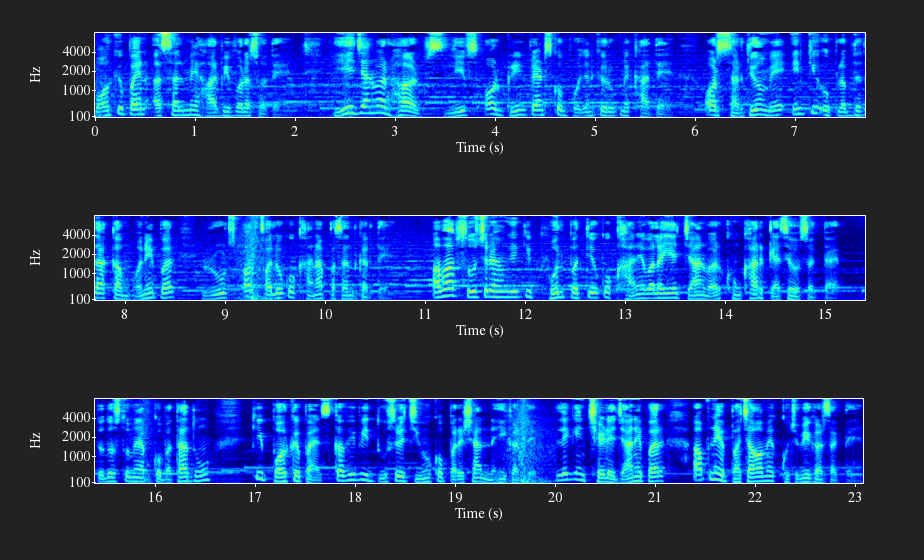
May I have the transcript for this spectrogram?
पॉर्क्यूपाइन असल में हार्बीवोरस होते हैं। ये जानवर हर्ब्स लीव्स और ग्रीन प्लांट्स को भोजन के रूप में खाते हैं और सर्दियों में इनकी उपलब्धता कम होने पर रूट्स और फलों को खाना पसंद करते हैं। अब आप सोच रहे होंगे कि फूल पत्तियों को खाने वाला यह जानवर खूंखार कैसे हो सकता है? तो दोस्तों मैं आपको बता दूँ कि पॉर्क्यूपाइंस कभी भी दूसरे जीवों को परेशान नहीं करते, लेकिन छेड़े जाने पर अपने बचाव में कुछ भी कर सकते हैं।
